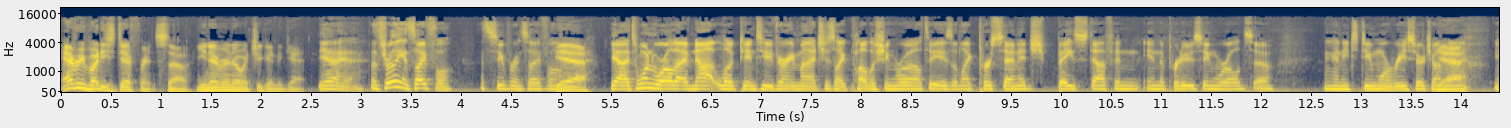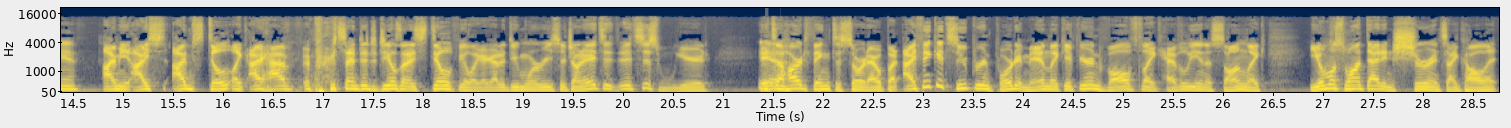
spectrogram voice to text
everybody's different, so you never know what you're going to get. Yeah, yeah. That's really insightful. That's super insightful. Yeah. Yeah, it's one world I've not looked into very much is like publishing royalties and like percentage based stuff in, in the producing world. So I think I need to do more research on Yeah. that. Yeah. I mean, I, I'm still like I have percentage deals, and I still feel like I got to do more research on it. It's it's just weird. It's Yeah. a hard thing to sort out, but I think it's super important, man. Like if you're involved like heavily in a song, like you almost want that insurance. I call it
